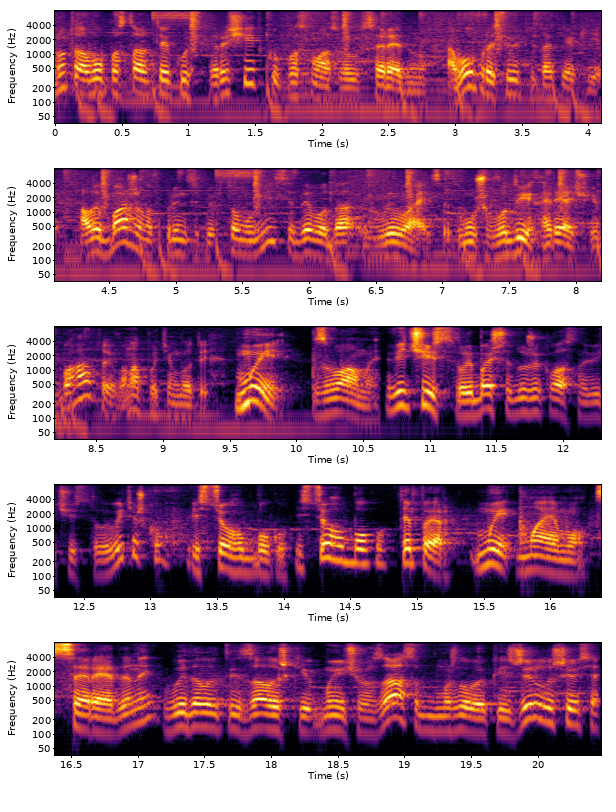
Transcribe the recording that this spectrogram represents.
ну то або поставте якусь решітку пластмасову всередину, або працюйте так, як є. Але бажано, в принципі, в тому місці, де вода зливається, тому що води гарячої багато, і вона потім летить. Ми з вами відчистили, бачите, дуже класно відчистили витяжку із цього боку, і з цього боку. Тепер ми маємо зсередини видалити залишки миючого засобу, можливо, якийсь жир лишився,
